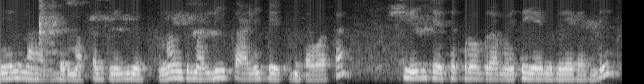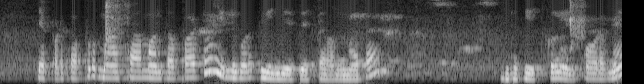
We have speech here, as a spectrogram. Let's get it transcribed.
నేను నా హస్బెండ్ మొత్తం క్లీన్ చేసుకున్నాం ఇది మళ్ళీ ఖాళీ చేసిన తర్వాత క్లీన్ చేసే ప్రోగ్రామ్ అయితే ఏమి లేదండి. ఎప్పటికప్పుడు మా సామాన్తో పాటు ఇల్లు కూడా క్లీన్ చేసేసాం అనమాట ఇంకా తీసుకుని వెళ్ళిపోవడమే.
